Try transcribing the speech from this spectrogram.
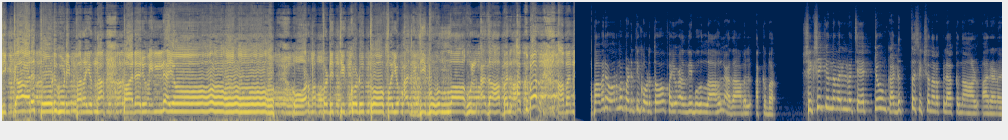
ധിക്കാരത്തോടുകൂടി പറയുന്ന പലരുമില്ലയോ? ഓർമ്മപ്പെടുത്തി കൊടുത്തോ അക്ബർ. അവൻ അപ്പൊ അവരെ ഓർമ്മപ്പെടുത്തി കൊടുത്തോ ഫയുഅദ്ദിബുഹുല്ലാഹുൽ അദാബൽ അക്ബർ. ശിക്ഷിക്കുന്നവരിൽ വെച്ച് ഏറ്റവും കടുത്ത ശിക്ഷ നടപ്പിലാക്കുന്ന ആൾ ആരാണ്?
